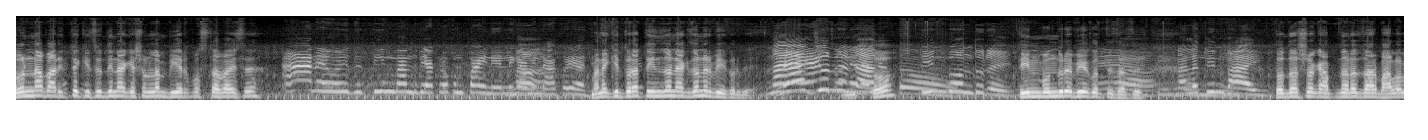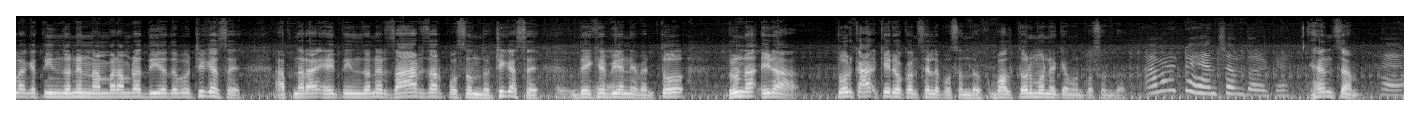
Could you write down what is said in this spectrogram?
তোর না বাড়িতে কিছুদিন আগে শুনলাম বিয়ের প্রস্তাব আছে বান্ধবী একরকম পাই না। এর আমি না আছি মানে কি তোরা তিনজন একজনের বিয়ে করবি? না একজন না। তো? তিন বন্ধুরে। তিন বন্ধুরে বিয়ে করতে চাচ্ছিস? নালে তিন ভাই। তো দর্শক আপনারা যার ভালো লাগে তিনজনের নাম্বার আমরা দিয়ে দেবো ঠিক আছে? আপনারা এই তিনজনের যার যার পছন্দ ঠিক আছে? দেখে বিয়ে নেবেন। তো রুনা এরা তোর কা- কীরকম ছেলে পছন্দ? বল তোর মনে কেমন পছন্দ? আমার একটা হ্যান্ডসাম দরকার। হ্যান্ডসাম হ্যাঁ।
